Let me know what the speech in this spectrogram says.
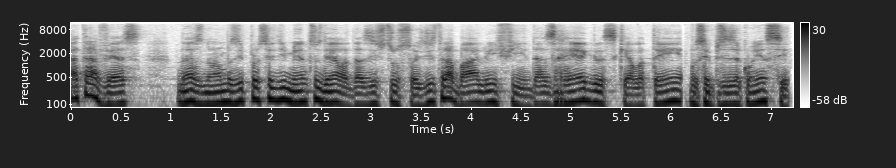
através das normas e procedimentos dela, das instruções de trabalho, enfim, das regras que ela tem, você precisa conhecer.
